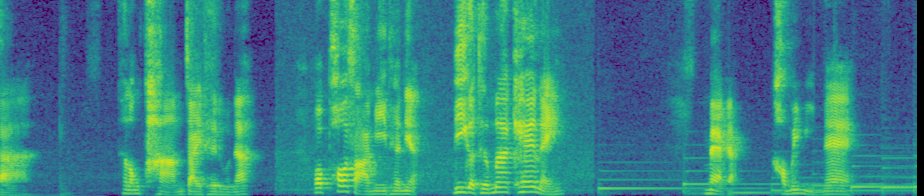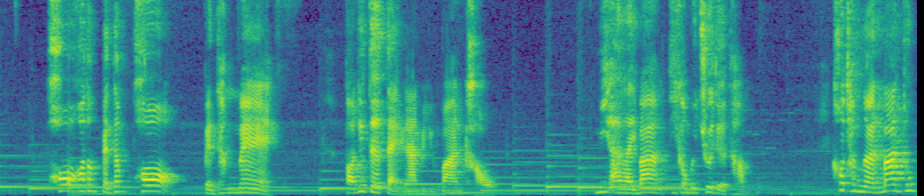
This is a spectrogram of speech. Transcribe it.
สา เธอลองถามใจเธอดูนะ ว่าพ่อสามีเธอเนี่ย ดีกับเธอมากแค่ไหน แม็กอะเขาไม่มีแม่ พ่อก็ต้องเป็นทั้งพ่อเป็นทั้งแม่ ตอนที่เธอแต่งงานไปอยู่บ้านเขา มีอะไรบ้างที่เขาไม่ช่วยเธอทำเขาทำงานบ้านทุก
